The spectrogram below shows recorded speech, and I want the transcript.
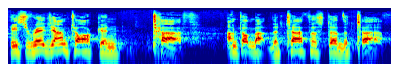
He said, Reggie, I'm talking tough. I'm talking about the toughest of the tough.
